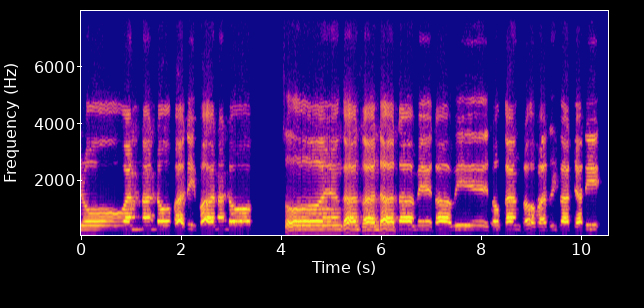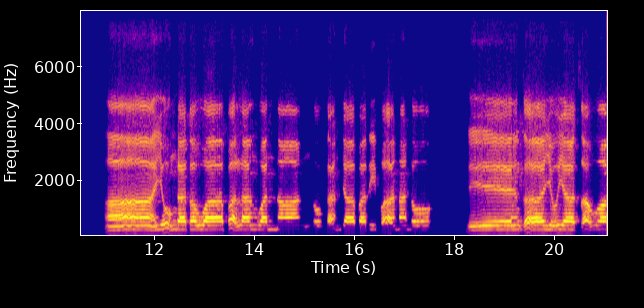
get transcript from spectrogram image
โรวันนันโดปฏิปานันโดโสยังกันสันดาตาเมตาวิตกังโสปฏิกัจจติอายุงดาตวาพลังวันนังตุกันจาปฏิปานันโด เดงกายุยัสวะ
